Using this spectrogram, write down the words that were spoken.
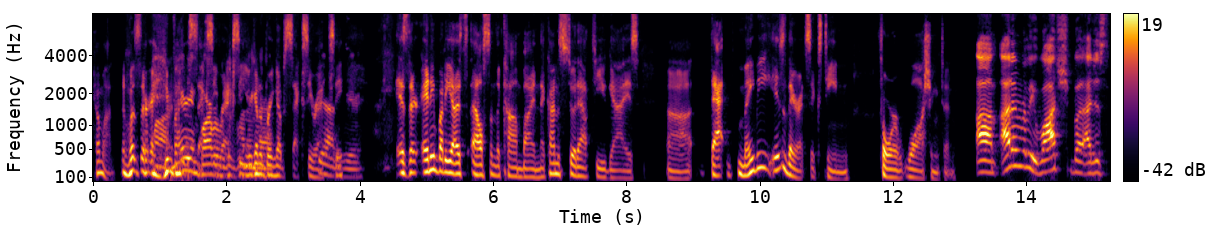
Come on, was there on, anybody Marion sexy Barber Rexy? You're going to bring up sexy Get outta Rexy. here. Is there anybody else else in the combine that kind of stood out to you guys? Uh, that maybe is there at 16 for Washington. Um, I didn't really watch, but I just,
